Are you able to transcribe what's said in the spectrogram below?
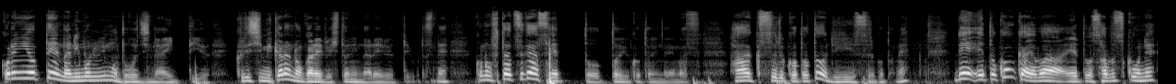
これによって何者にも動じないっていう、苦しみから逃れる人になれるっていうことですね。この二つがセットということになります。把握することとリリースすることね。で、えっと、今回は、えっと、サブスクをね、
